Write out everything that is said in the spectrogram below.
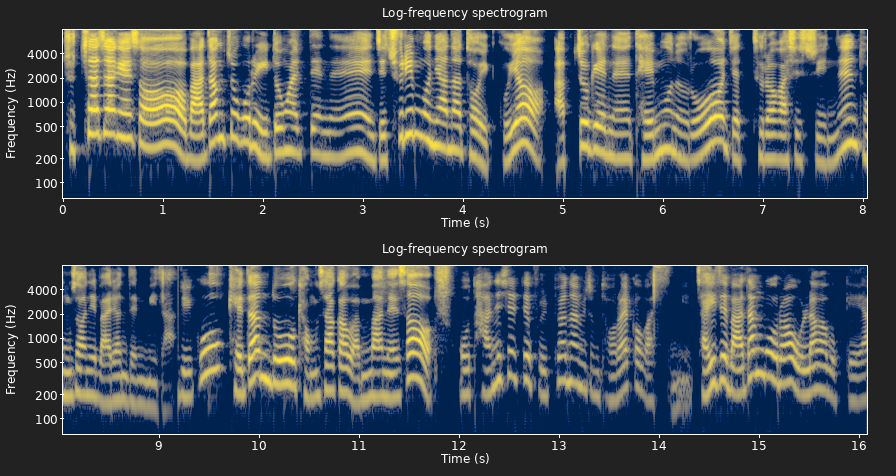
주차장에서 마당 쪽으로 이동할 때는 이제 출입문이 하나 더 있고요. 앞쪽에는 대문으로 이제 들어가실 수 있는 동선이 마련됩니다. 그리고 계단도 경사가 완만해서 어, 다니실 때 불편함이 좀 덜할 것 같습니다. 자, 이제 마당 보러 올라가 볼게요.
